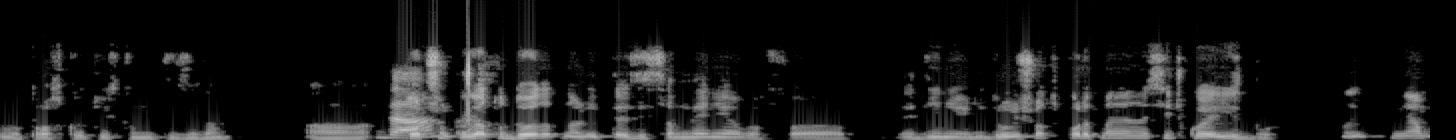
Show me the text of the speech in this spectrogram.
въпрос, който искам да ти задам. А, Да. Точно когато дойдат нали, тези съмнения в а, един или други, защото според мен не всичко е избор. Нали, Няма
